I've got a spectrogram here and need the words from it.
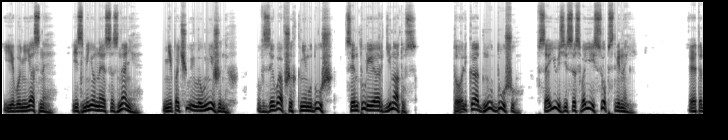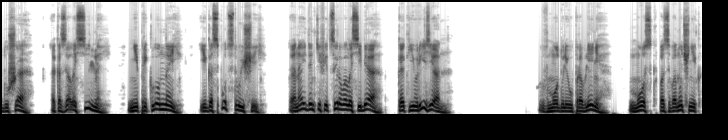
Его неясное, измененное сознание не почуяло униженных, взывавших к нему душ Центурия Ординатус. Только одну душу в союзе со своей собственной. Эта душа оказалась сильной, непреклонной и господствующей. Она идентифицировала себя как Юризиан. В модуле управления мозг, позвоночник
